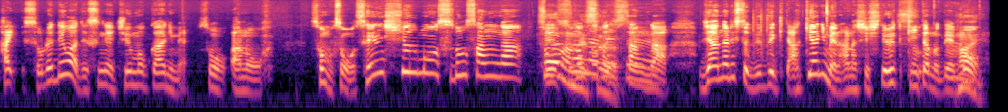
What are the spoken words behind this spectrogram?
はい。それではですね、注目アニメ。そう、あの、そもそも先週も須藤さんが、そうなんです。えー須藤さんがジャーナリストで出てきて秋アニメの話してるって聞いたので、もう。はい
